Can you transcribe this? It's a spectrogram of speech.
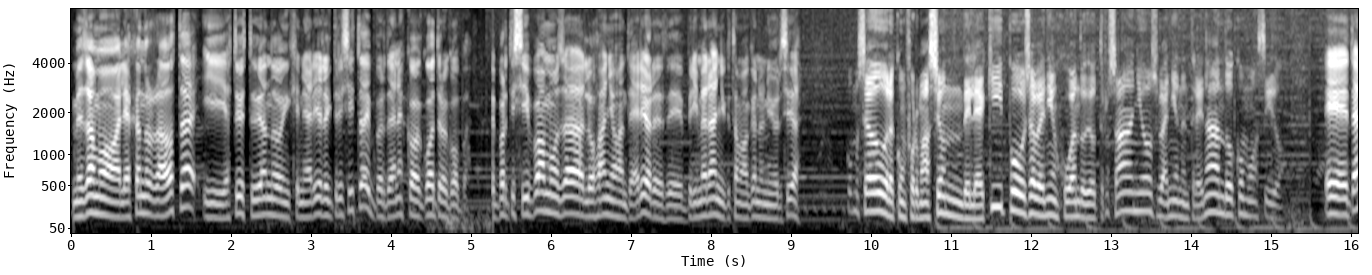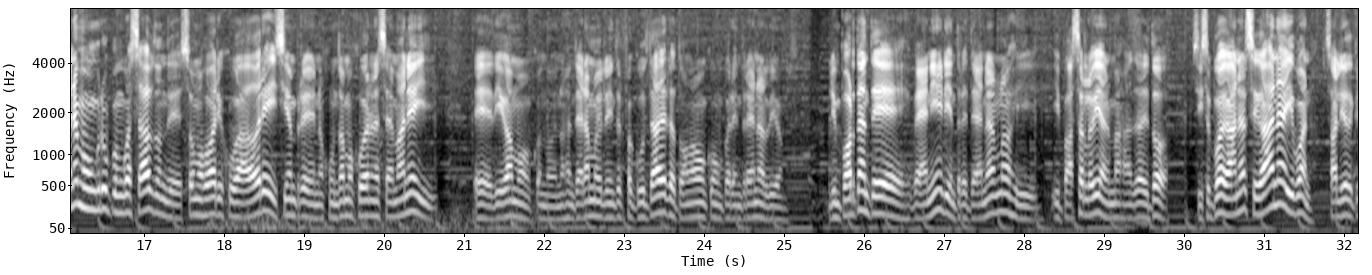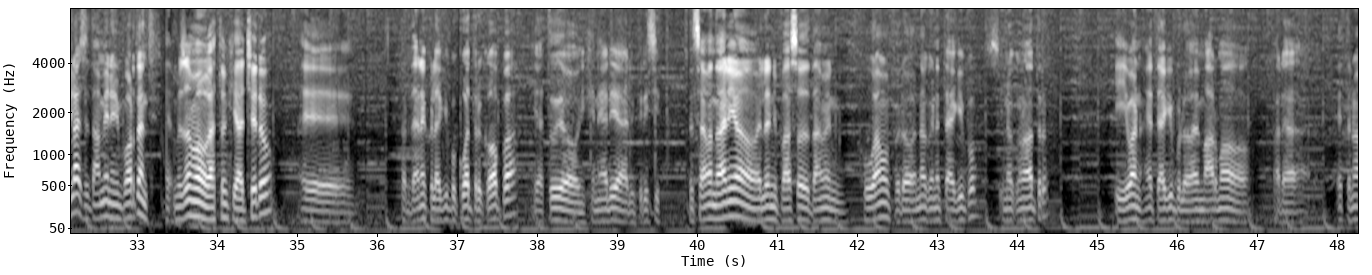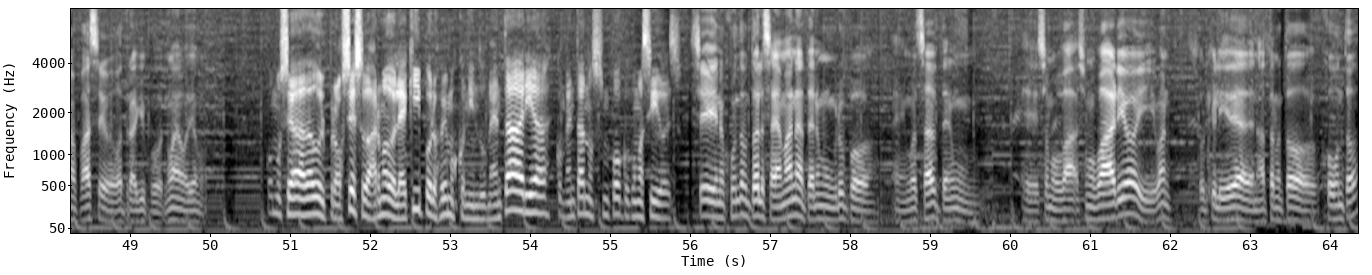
Me llamo Alejandro Radosta y estoy estudiando Ingeniería Electricista y pertenezco a Cuatro de Copa. Participamos ya los años anteriores, de primer año que estamos acá en la universidad. ¿Cómo se ha dado la conformación del equipo? ¿Ya venían jugando de otros años? ¿Venían entrenando? ¿Cómo ha sido? Eh, tenemos un grupo en WhatsApp donde somos varios jugadores y siempre nos juntamos a jugar en la semana y, eh, digamos, cuando nos enteramos de la interfacultad lo tomamos como para entrenar, digamos. Lo importante es venir y entretenernos y, y pasarlo bien, más allá de todo. Si se puede ganar, se gana y bueno, salir de clase también es importante. Me llamo Gastón Giachero, eh, pertenezco al equipo 4 Copa y estudio Ingeniería Electricista. El segundo año, el año pasado también jugamos, pero no con este equipo, sino con otro. Y bueno, este equipo lo hemos armado para esta nueva fase o otro equipo nuevo, digamos. ¿Cómo se ha dado el proceso de armado del equipo? Los vemos con indumentaria. Comentanos un poco cómo ha sido eso. Sí, nos juntamos toda la semana, tenemos un grupo en WhatsApp, tenemos, eh, somos, somos varios y bueno, surgió la idea de anotarnos todos juntos.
